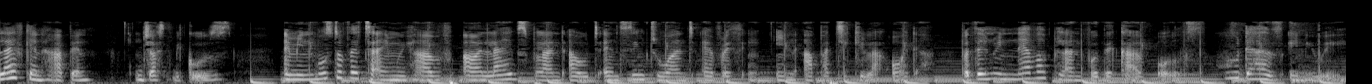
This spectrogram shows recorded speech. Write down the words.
life can happen just because. I mean, most of the time we have our lives planned out and seem to want everything in a particular order. But then we never plan for the curveballs. Who does anyway?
